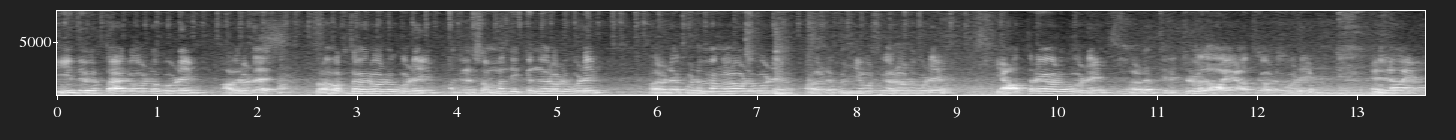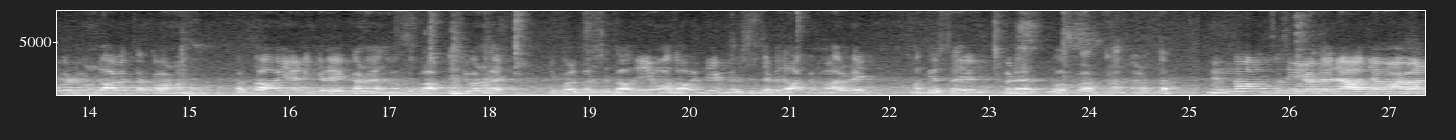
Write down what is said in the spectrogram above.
ഈ തീർത്ഥാരോടുകൂടെയും അവരുടെ പ്രവർത്തകരോടുകൂടെയും അതിൽ സംബന്ധിക്കുന്നവരോടുകൂടെയും അവരുടെ കുടുംബങ്ങളോടുകൂടെയും അവരുടെ കുഞ്ഞുകുട്ടികളോടുകൂടെയും യാത്രയോടുകൂടെയും നിങ്ങളുടെ തിരിച്ചുള്ളതായ യാത്രയോടുകൂടെയും എല്ലായ്പ്പോഴും ഉണ്ടാകത്തക്കവണ്ണം ഭർത്താവ് അനുഗ്രഹിക്കണമെന്ന് നമുക്ക് പ്രാർത്ഥിച്ചുകൊണ്ട് ഇപ്പോൾ പരിശുദ്ധാദിയ മാതാവിന്റെയും പരിശുദ്ധ പിതാക്കന്മാരുടെ മധ്യസ്ഥയിൽ ഇവിടെ പ്രാർത്ഥന നടത്താം. നിന്നാൽ സ്തുതിയുടെ രാജമകൾ.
